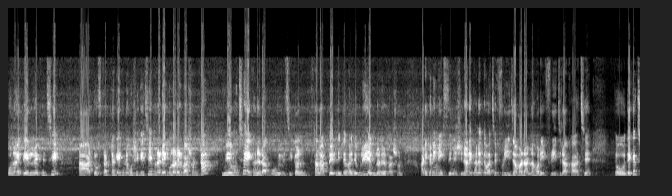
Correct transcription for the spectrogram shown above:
কোনায় তেল রেখেছি টোস্টারটাকে এখানে বসিয়ে দিয়েছি। এখানে রেগুলারের বাসনটা ধুয়ে মুছে এখানে রাখব ভেবেছি। কারণ থালা প্লেট নিতে হয় যেগুলি রেগুলারের বাসন। আর এখানে মিক্সি মেশিন আর এখানে তো আছে ফ্রিজ আমার রান্নাঘরেই ফ্রিজ রাখা আছে। তো দেখেছ?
